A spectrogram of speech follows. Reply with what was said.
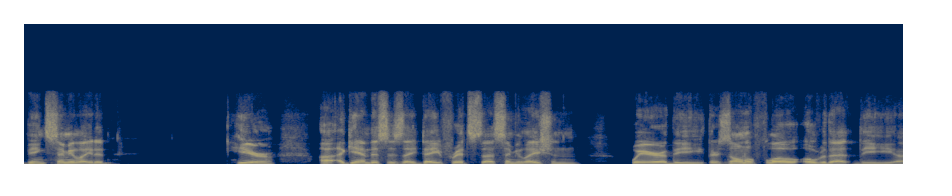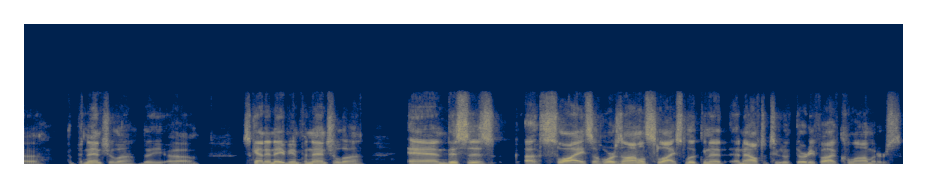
being simulated here. Uh, again, this is a Dave Fritts uh, simulation where the there's zonal flow over that the uh, the peninsula, the uh, Scandinavian peninsula, and this is a slice, a horizontal slice, looking at an altitude of 35 kilometers.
